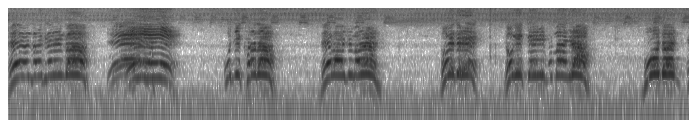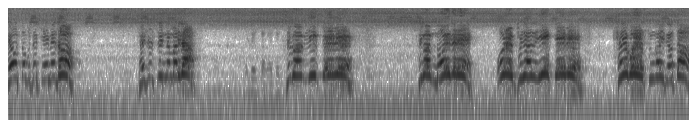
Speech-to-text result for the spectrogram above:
내 연사를 기다리는 거! 예! 오직 하나다! 내가 해줄 말은 너희들이 여기 게임이 뿐만 아니라 모든 에어소프트 게임에서 해줄 수 있는 말이다! 지금 이 게임이 지금 너희들이 오늘 플레이하는 이 게임이 최고의 순간이 되었다!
